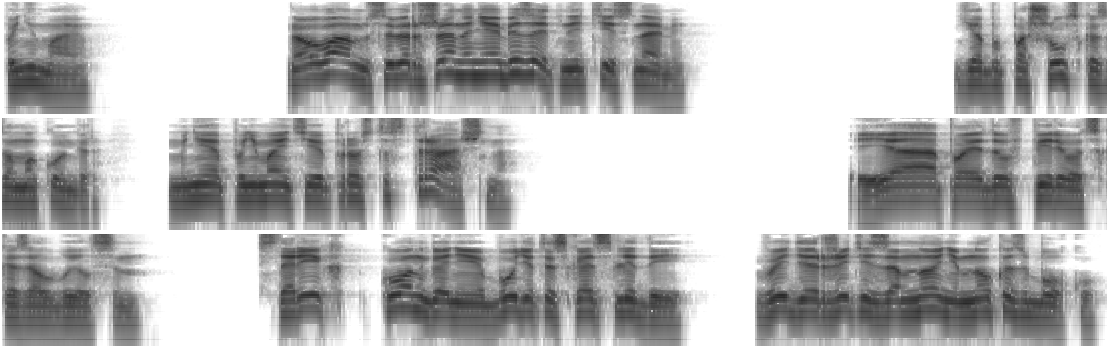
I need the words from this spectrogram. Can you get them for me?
Понимаю. Но вам совершенно не обязательно идти с нами». «Я бы пошел», — сказал Макомбер. «Мне, понимаете, просто страшно». «Я пойду вперед», — сказал Уилсон. «Старик Конгани будет искать следы. Вы держитесь за мной немного сбоку.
